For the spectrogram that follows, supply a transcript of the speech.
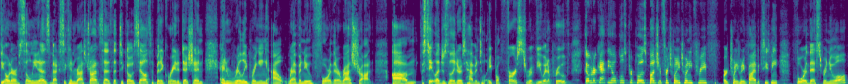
The owner of Selena's Mexican restaurant says that to go sales have been a great addition and really bringing out revenue for their restaurant. Um, state legislators have until April 1st to review and approve Governor Kathy Hochul's proposed budget for 2023 or 2025, excuse me, for this renewal.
